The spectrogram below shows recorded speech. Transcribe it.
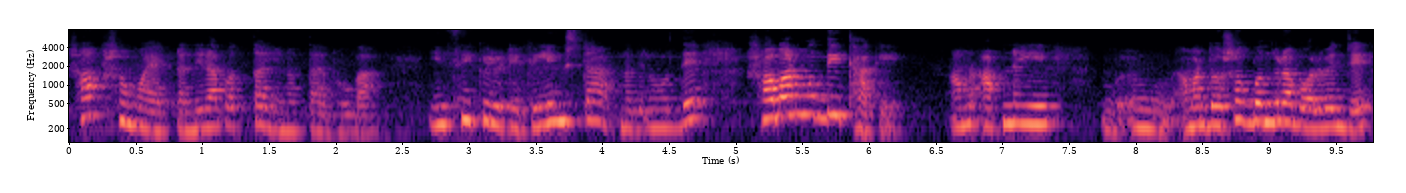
সব সময় একটা নিরাপত্তাহীনতায় ভোগা। ইনসিকিউরিটি ফিলিংসটা আপনাদের মধ্যে সবার মধ্যেই থাকে। আমরা আপনি আমার দর্শক বন্ধুরা বলবেন যে,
